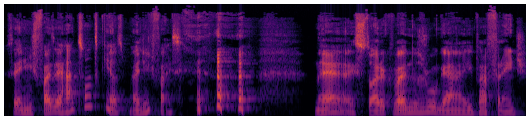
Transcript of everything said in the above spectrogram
Se a gente faz errado, são outros 500, mas a gente faz. né? A história que vai nos julgar aí pra frente.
